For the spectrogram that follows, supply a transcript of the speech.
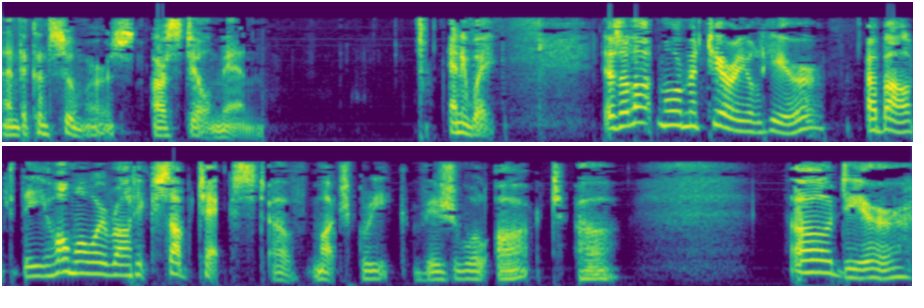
and the consumers are still men. Anyway, there's a lot more material here about the homoerotic subtext of much Greek visual art. Uh, Oh dear.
